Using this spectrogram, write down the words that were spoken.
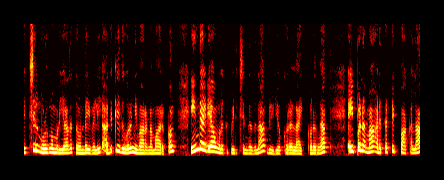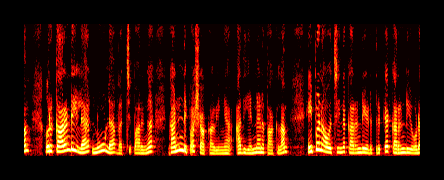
எச்சில் முழுங்க முடியாத தொண்டை வலி அதுக்கு இது ஒரு நிவாரணமாக இருக்கும். இந்த ஐடியா உங்களுக்கு பிடிச்சிருந்ததுன்னா வீடியோக்கு ஒரு லைக் கொடுங்க. இப்போ நம்ம அடுத்த டிப் பார்க்கலாம். ஒரு கரண்டியில் நூலை வச்சு பாருங்கள் கண்டிப்பாக ஷாக் ஆவீங்க. அது என்னன்னு பார்க்கலாம். இப்போ நான் ஒரு சின்ன கரண்டி எடுத்திருக்கேன். கரண்டியோட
